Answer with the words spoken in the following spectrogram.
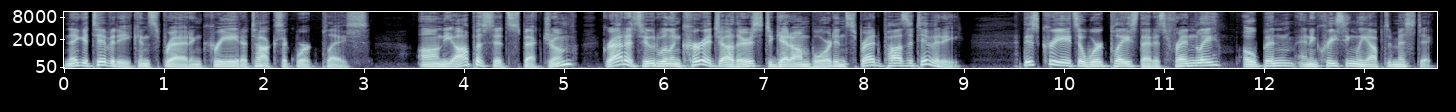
Negativity can spread and create a toxic workplace. On the opposite spectrum, gratitude will encourage others to get on board and spread positivity. This creates a workplace that is friendly, open, and increasingly optimistic.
